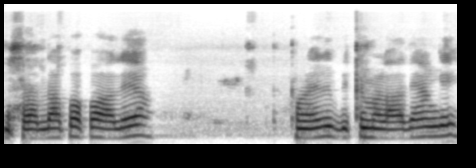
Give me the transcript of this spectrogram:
ਮਸਾਲਾ ਆਪਾਂ ਪਾ ਲਿਆ। ਹੁਣ ਇਹਦੇ ਵਿੱਚ ਮਿਲਾ ਦਿਆਂਗੇ।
